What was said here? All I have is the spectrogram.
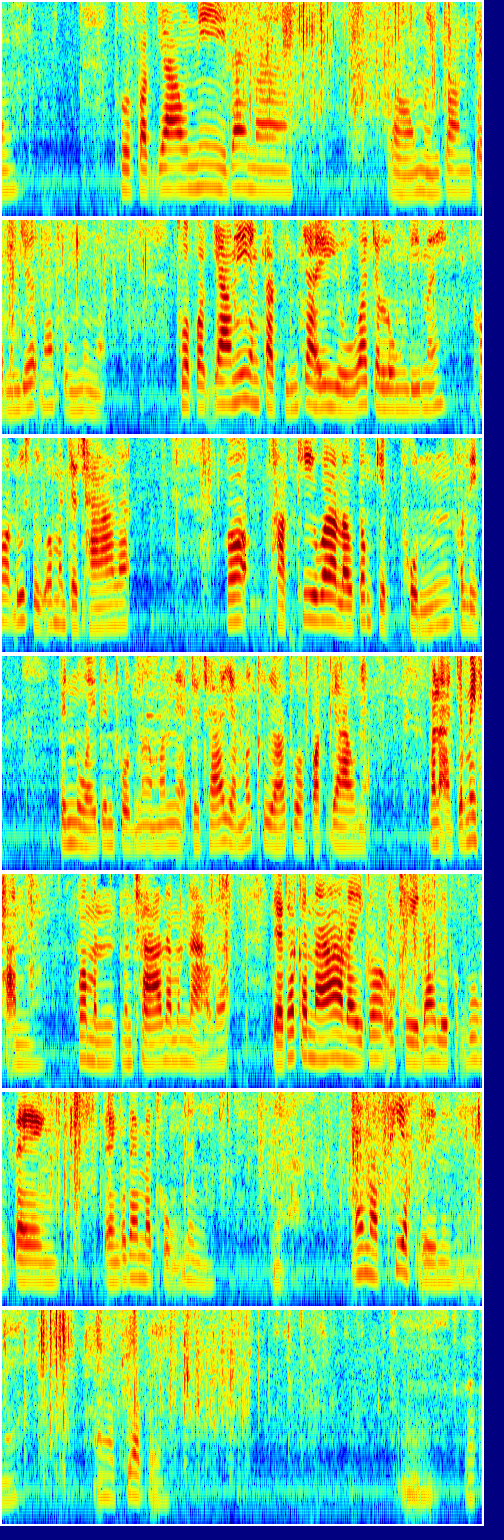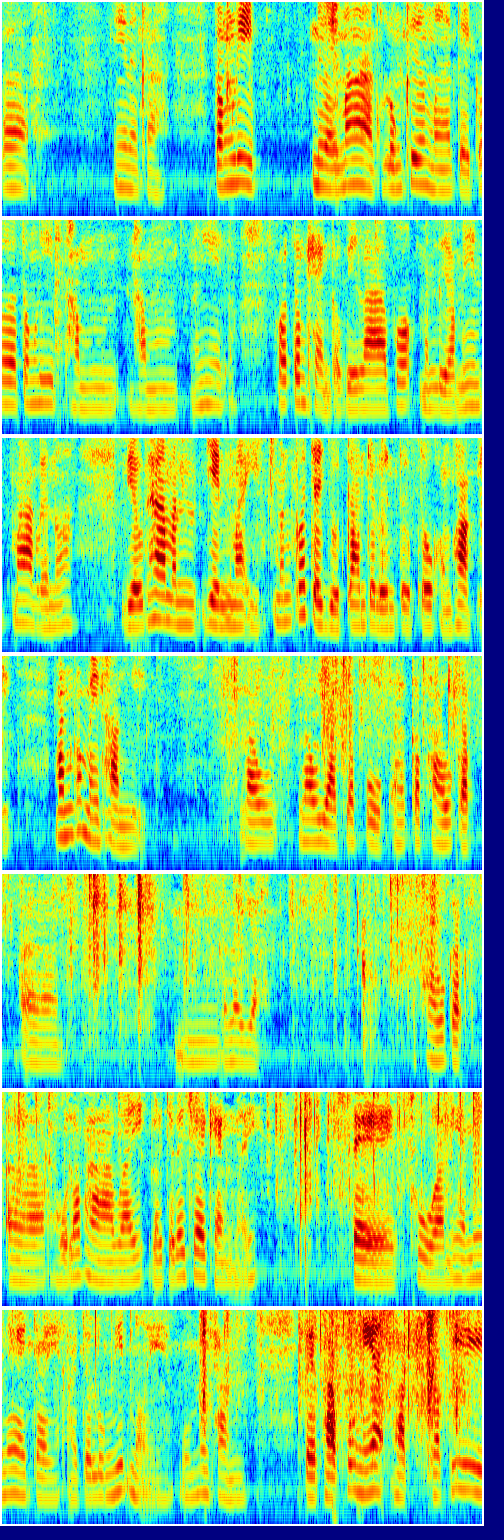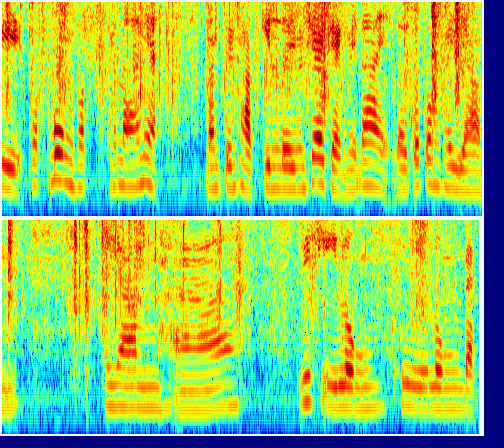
ถั่วฝักยาวนี่ได้มาสองเหมือนกัน แต่มันเยอะนะถุงหนึ่งอะถั่วฝักยาวนี่ยังตัดสินใจอยู่ว่าจะลงดีไหมเพราะรู้สึกว่ามันจะช้าแล้วเพราะผักที่ว่าเราต้องเก็บผลผลิตเป็นหน่วยเป็นผลมันเนี่ยจะช้าอย่างมะเขือถั่วฝักยาวเนี่ย มันอาจจะไม่ทัน เพราะมันมันช้าแล้วมันหนาวแล้ว แต่ถ้าคะน้าอะไรก็โอเคได้เลยผักบุ้งแตง แตงก็ได้มาถุงหนึ่งเนี่ยได้มาเพียบเลยเนี่เห็นไหมได้มาเพียบเลยอืมแล้วก็นี่นะคะต้องรีบเหนื่อยมากลงเครื่องมา แต่ก็ต้องรีบทำทำนี่เพราะต้องแข่งกับเวลา เพราะมันเหลือไม่มากเลยเนาะเดี๋ยวถ้ามันเย็นมาอีก มันก็จะหยุดการเจริญเติบโตของผักอีก มันก็ไม่ทันอีก เราเราอยากจะปลูกกะเพรากับอ่าอืมอะไรอะกะเพรากับโหระพาไว้ เราจะได้แช่แข็งไว้แต่ถั่วเนี่ยไม่แน่ใจอาจจะลงนิดหน่อยมันไม่ทัน แต่ผักพวกนี้ผักผักที่ผักบุ้งผักคะน้าเนี่ย มันเป็นผักกินเลยมันแช่แข็งไม่ได้ เราก็ต้องพยายามพยายามหาวิธีลงคือลงแบบ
